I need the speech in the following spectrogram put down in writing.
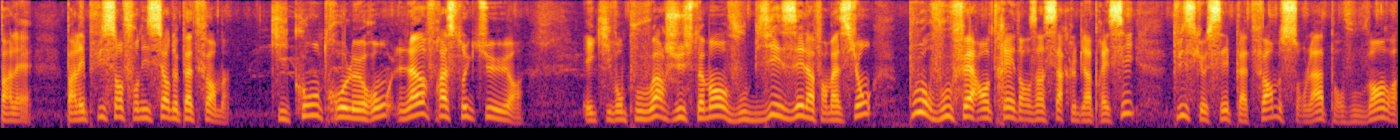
par les puissants fournisseurs de plateformes qui contrôleront l'infrastructure et qui vont pouvoir justement vous biaiser l'information pour vous faire entrer dans un cercle bien précis, puisque ces plateformes sont là pour vous vendre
